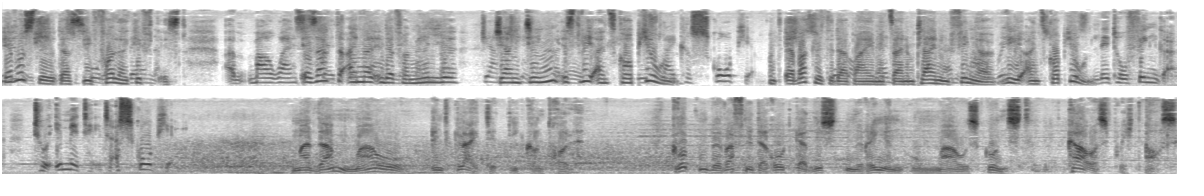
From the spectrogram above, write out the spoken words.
Er wusste, dass sie voller Gift ist. Er sagte einmal in der Familie, Jiang Jing ist wie ein Skorpion. Und er wackelte dabei mit seinem kleinen Finger wie ein Skorpion. Madame Mao entgleitet die Kontrolle. Gruppen bewaffneter Rotgardisten ringen um Maos Gunst. Chaos bricht aus.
